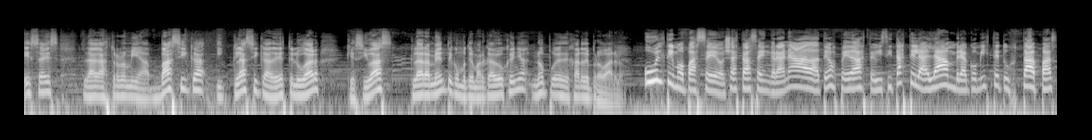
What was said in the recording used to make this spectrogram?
Esa es la gastronomía básica y clásica de este lugar que si vas claramente, como te marcaba Eugenia, no puedes dejar de probarlo. Último paseo, ya estás en Granada, te hospedaste, visitaste la Alhambra, comiste tus tapas.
